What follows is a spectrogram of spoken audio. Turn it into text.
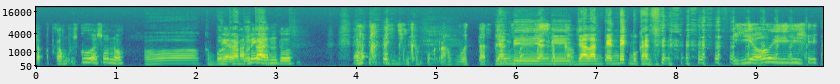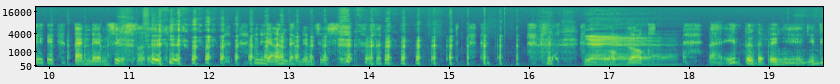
dekat kampus gua sono Oh, kebun daerah rambutan. Kandean tuh anjing kapuk rambutan Yang di yang di Bangsat, jalan pendek bukan? Yoi, tendensius. Di jalan tendensius. Iya iya iya, iya, iya. Nah itu katanya. Jadi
